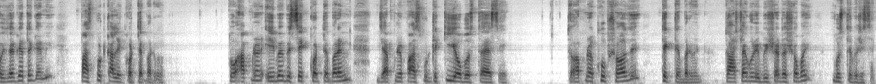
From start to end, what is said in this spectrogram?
ওই জায়গা থেকে আমি পাসপোর্ট কালেক্ট করতে পারব। তো আপনার এইভাবে চেক করতে পারেন যে আপনার পাসপোর্টে কী অবস্থায় আছে। তো আপনার খুব সহজে দেখতে পারবেন। তো আশা করি বিষয়টা সবাই বুঝতে পেরেছেন।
